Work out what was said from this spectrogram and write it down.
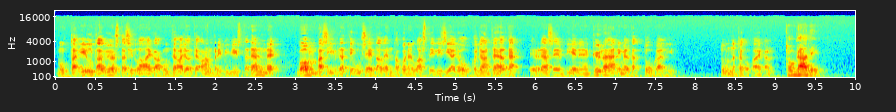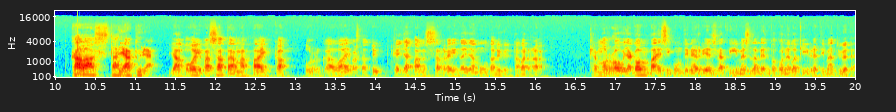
Mutta ilta yöstä sillä aikaa, kun te ajoitte Andri Vilistä tänne, Gomba siirrätti useita lentokoneen lastillisia joukkojaan täältä erääseen pieneen kylään nimeltä Tugadi. Tunnetteko paikan? Tugadi. Kalastajakylä. Ja oiva satamapaikka. Purkaa laivasta tykkejä, panssareita ja muuta lyhyttavaraa. Camorrow ja Gomba esikuntinen riensivät viimeisellä lentokoneella kiirehtimään työtä.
